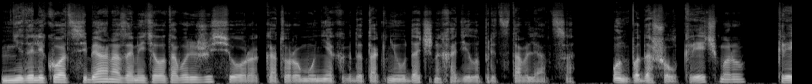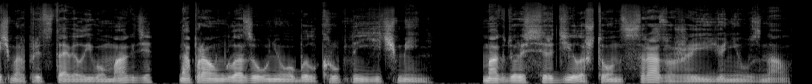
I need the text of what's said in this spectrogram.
Недалеко от себя она заметила того режиссера, которому некогда так неудачно ходила представляться. Он подошел к Кречмару, Кречмар представил его Магде, на правом глазу у него был крупный ячмень. Магду рассердила, что он сразу же ее не узнал.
